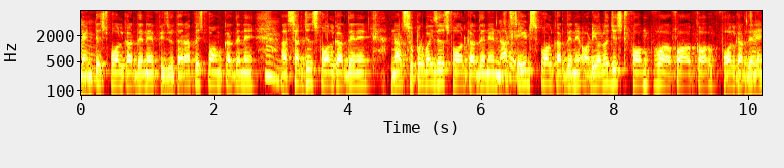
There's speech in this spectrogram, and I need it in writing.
ਡੈਂਟਿਸਟ ਫਾਲ ਕਰਦੇ ਨੇ ਫਿਜ਼ੀਓਥੈਰੇਪਿਸਟ ਫਾਰਮ ਕਰਦੇ ਨੇ ਸਰਜਨਸ ਫਾਲ ਕਰਦੇ ਨੇ ਨਰਸ ਸੁਪਰਵਾਈਜ਼ਰਸ ਫਾਲ ਕਰਦੇ ਨੇ ਨਰਸ। ਏਡਸ ਫਾਲ ਕਰਦੇ ਨੇ ਆਡੀਓਲੋਜਿਸਟ ਫਾਰਮ ਫਾਲ ਕਰਦੇ ਨੇ।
